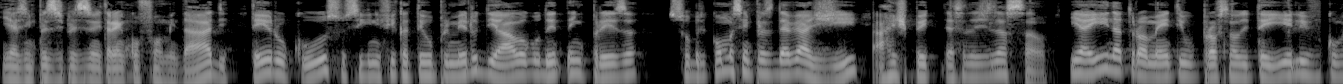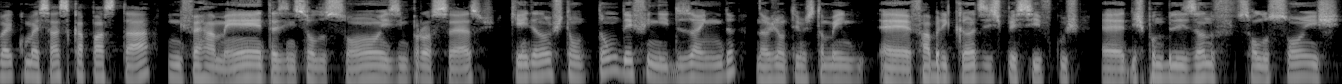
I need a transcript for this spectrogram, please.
e as empresas precisam entrar em conformidade, ter o curso significa ter o primeiro diálogo dentro da empresa sobre como essa empresa deve agir a respeito dessa legislação. E aí, naturalmente, o profissional de TI ele vai começar a se capacitar em ferramentas, em soluções, em processos que ainda não estão tão definidos ainda. Nós não temos também é, fabricantes específicos é, disponibilizando soluções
